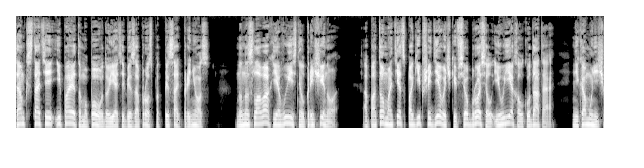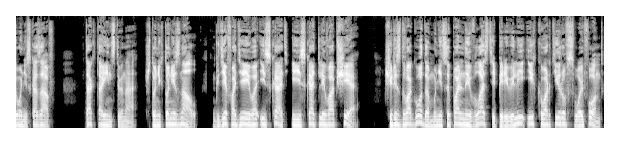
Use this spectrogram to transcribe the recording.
Там, кстати, и по этому поводу я тебе запрос подписать принес. Но на словах я выяснил причину. А потом отец погибшей девочки все бросил и уехал куда-то, никому ничего не сказав. Так таинственно, что никто не знал, где Фадеева искать и искать ли вообще. Через два года муниципальные власти перевели их квартиру в свой фонд,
